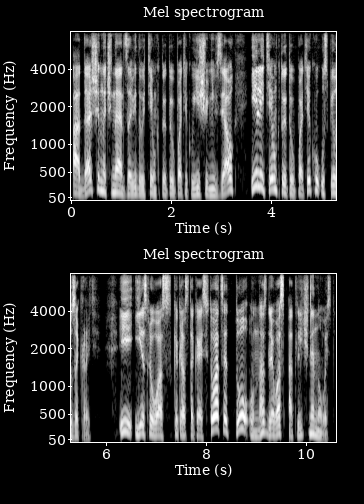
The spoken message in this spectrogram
а дальше начинают завидовать тем, кто эту ипотеку еще не взял, или тем, кто эту ипотеку успел закрыть. И если у вас как раз такая ситуация, то у нас для вас отличная новость.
